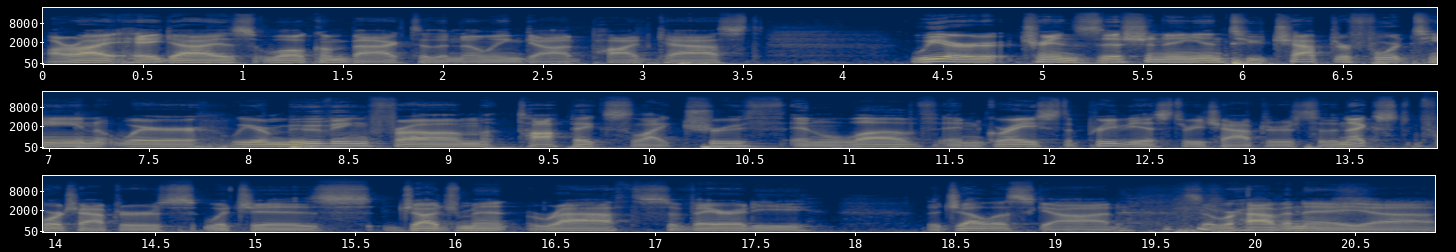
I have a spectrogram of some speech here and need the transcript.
All right. Hey, guys. Welcome back to the Knowing God podcast. We are transitioning into chapter 14, where we are moving from topics like truth and love and grace, the previous three chapters, to the next four chapters, which is judgment, wrath, severity, the jealous God. So we're having a. Uh,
